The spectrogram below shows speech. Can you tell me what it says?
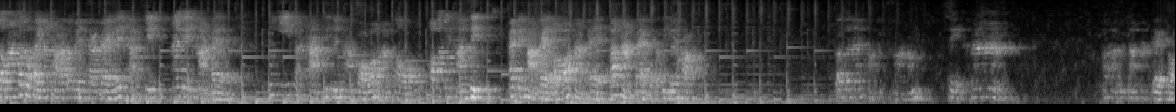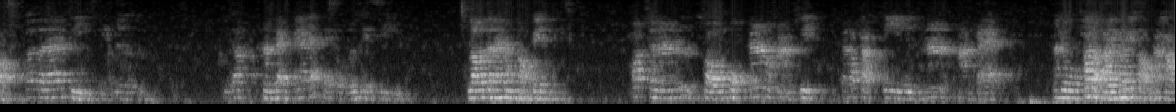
ต่อมาข้อต่อไปนะคะจะเป็นการแปลงเลขฐานสิบให้เป็นฐานแปดเมื่อกี้ฐานสิบเป็นฐานสองแล้วฐานสองพอมาเป็นฐานสิบให้เป็นฐานแปดแล้วก็ฐานแปดถ้าฐานแปดปกติเลยค่ะก็จะได้ฐานสามเศษห้าเอาฐานสามหารแปดต่อก็จะได้สี่เศษหนึ่งก็ หารแปดไม่ได้แล้วเศษหกหรือเศษสี่เราก็จะได้คำตอบเป็น เพราะฉะนั้นสองหกเก้าหารสิบจะเท่ากับสี่หนึ่งห้าหารแปดมาดูข้อต่อไปข้อที่สองนะคะ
